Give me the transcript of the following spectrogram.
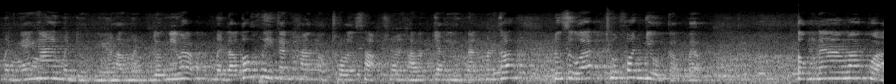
เหมือนง่าย ๆ เหมือนยุคนี้ค่ะเหมือนยุคนี้แบบเหมือนเราก็คุยกันทางแบบโทรศัพท์ใช่ไหมคะแบบอย่างยุคนั้นมันก็รู้สึกว่าทุกคนอยู่กับแบบตรงหน้ามากกว่า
